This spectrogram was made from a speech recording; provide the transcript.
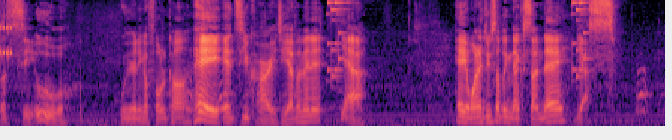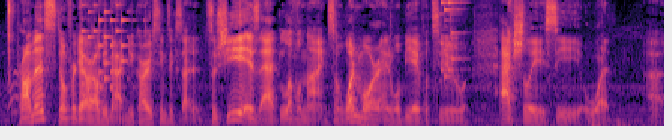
let's see. Ooh, we're getting a phone call. Hey, it's Yukari. Do you have a minute? Yeah. Hey, want to do something next Sunday? Yes. Promise? Don't forget or I'll be mad. Yukari seems excited. So she is at level 9. So one more and we'll be able to actually see what... Uh,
